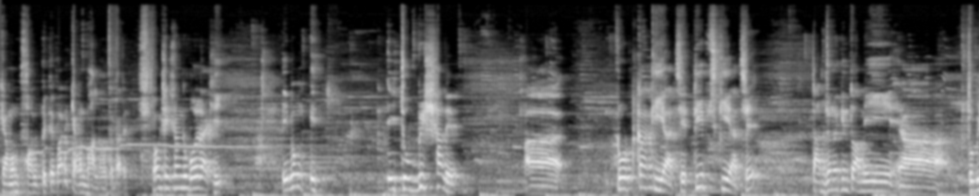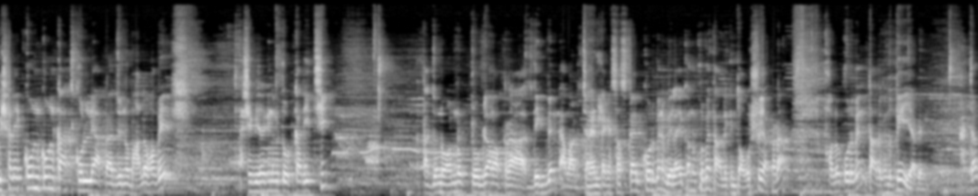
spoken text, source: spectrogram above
কেমন ফল পেতে পারে, কেমন ভালো হতে পারে। এবং সেই সঙ্গে বলে রাখি, এবং এই- চব্বিশ সালের টোটকা কি আছে, টিপস কি আছে, তার জন্য কিন্তু আমি চব্বিশ সালে কোন কোন কাজ করলে আপনার জন্য ভালো হবে, সে বিষয়ে কিন্তু আমি টোটকা দিচ্ছি। তার জন্য অন্য প্রোগ্রাম আপনারা দেখবেন, আমার চ্যানেলটাকে সাবস্ক্রাইব করবেন বেল আইকন করবেন, তাহলে কিন্তু অবশ্যই আপনারা ফলো করবেন, তাহলে কিন্তু পেয়ে যাবেন। যাক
